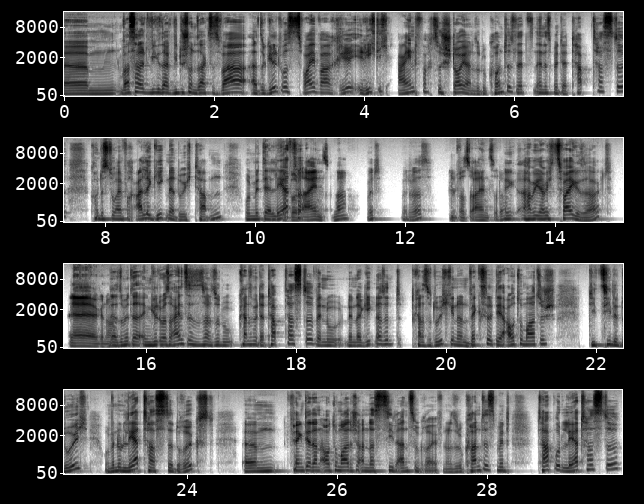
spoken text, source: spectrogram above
Ähm, was halt, wie gesagt, wie du schon sagst, es war, also Guild Wars 2 war richtig einfach zu steuern. Also du konntest letzten Endes mit der Tab-Taste, konntest du einfach alle Gegner durchtabben und mit der Leertaste. Guild Wars 1, ne? Mit? Mit was? Guild Wars 1, oder? Habe ich, hab ich zwei gesagt. Ja, ja, genau. Also mit der, in Guild Wars 1 ist es halt so, du kannst mit der Tab-Taste, wenn du, wenn da Gegner sind, kannst du durchgehen und dann wechselt der automatisch die Ziele durch. Und wenn du Leertaste drückst, ähm, fängt er dann automatisch an, das Ziel anzugreifen. Also du konntest mit Tab und Leertaste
